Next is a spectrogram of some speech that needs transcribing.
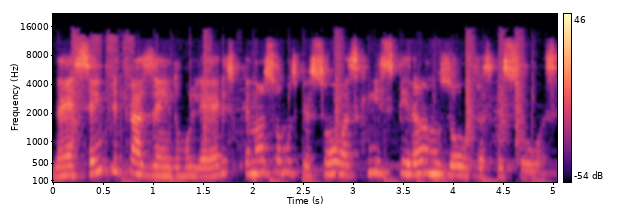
né? Sempre trazendo mulheres, porque nós somos pessoas que inspiramos outras pessoas.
